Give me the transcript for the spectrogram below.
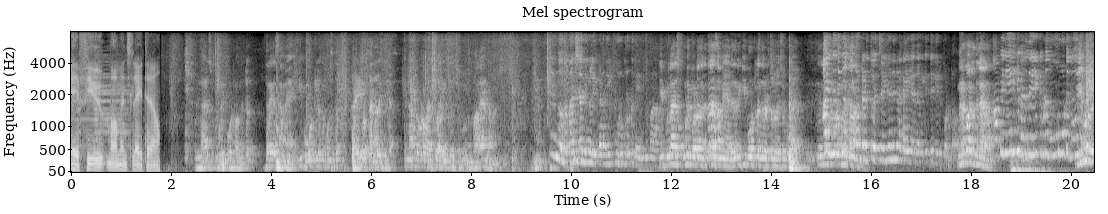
A few moments later. പിള്ളേർ സ്കൂളിൽ പോയിട്ട് വന്നിട്ട് ഇത്രയും സമയം ഈ ബോട്ടിലൊന്നും കൊണ്ട് കഴി വെക്കാൻ അറിയില്ല എല്ലാവരും ഇവിടെ വലിച്ചു വാരിയിട്ട് വെച്ചു ഒന്നും പറയണ്ട മനുഷ്യൻ. എന്തോന്ന് മനുഷ്യ നിങ്ങൾ ഈ കിടന്ന് ഈ പുറപുറുക്കുന്ന എന്തുവാ? ഈ പിള്ളേർ സ്കൂളിൽ പോയിട്ട് വന്നിട്ട് ഇത്രയും സമയം നിനക്ക് ഈ എടുത്തു വെച്ചു കൂടെ? നിങ്ങൾക്ക് അങ്ങോട്ട് എടുത്ത് നിനക്ക് പറ്റത്തില്ലായിരുന്നോ? ഇവിടെ-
